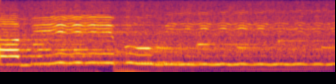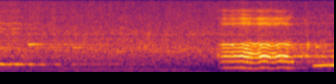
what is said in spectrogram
kami bumi. Aku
